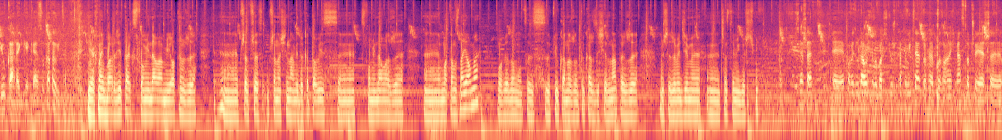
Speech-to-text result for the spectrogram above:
piłkarek GKS-u Katowice. jak najbardziej tak wspominała mi o tym, że e, przed prze, przenosinami do Katowic e, wspominała, że e, ma tam znajome, bo wiadomo, to jest piłka nożna, to każdy się zna, także myślę, że będziemy częstymi gośćmi. Cieszę. E, powiedz, udało się zobaczyć już Katowice? Trochę poznałeś miasto, czy jeszcze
